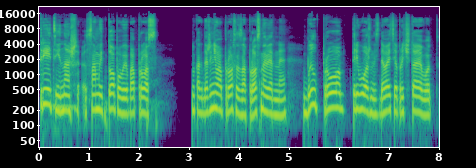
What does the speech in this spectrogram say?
Третий наш самый топовый вопрос, ну как даже не вопрос, а запрос, наверное, был про тревожность. Давайте я прочитаю вот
